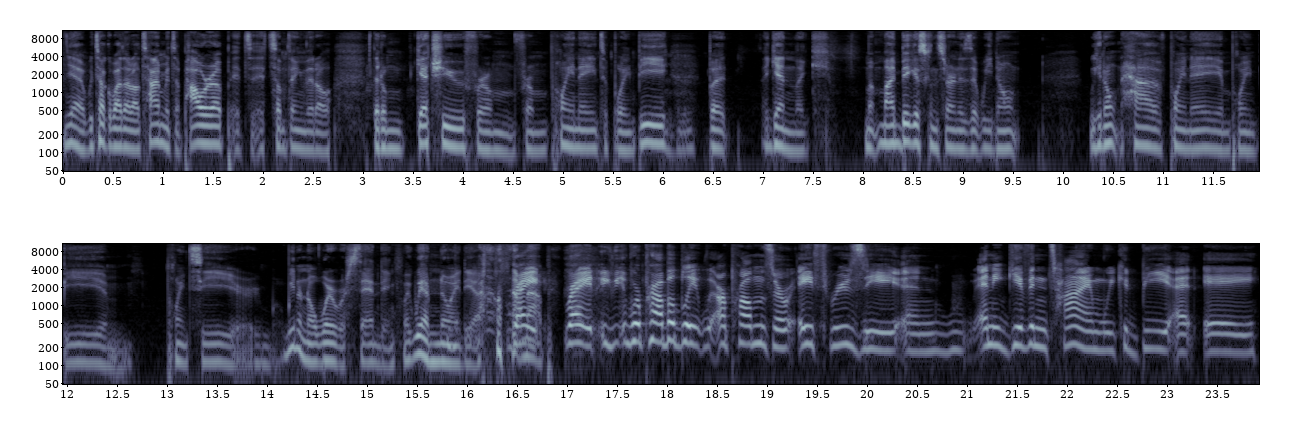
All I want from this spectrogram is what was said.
Yeah, we talk about that all the time. It's a power up. It's it's something that'll that'll get you from from point A to point B. Mm-hmm. But again, like my biggest concern is that we don't we don't have point A and point B and point C or we don't know where we're standing. Like we have no idea. right, map. right. We're probably our problems are A through Z, and any given time we could be at A,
